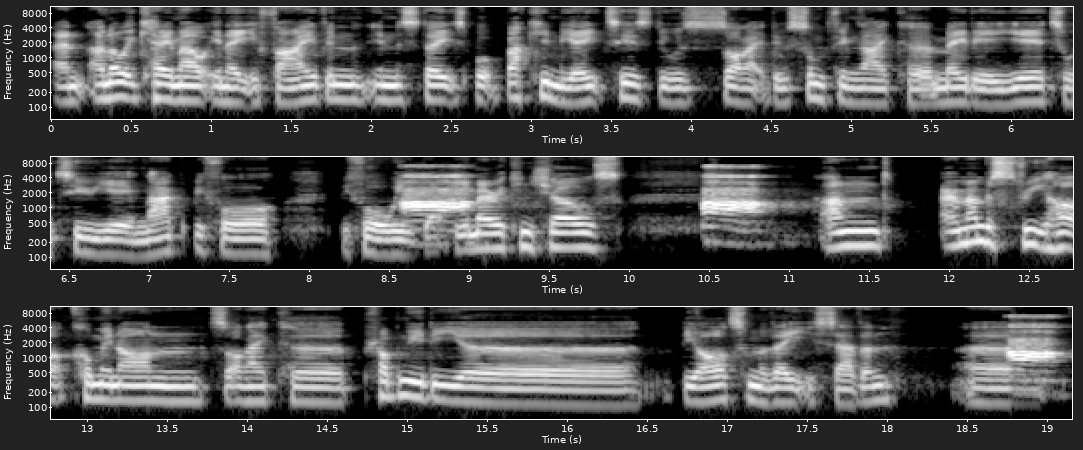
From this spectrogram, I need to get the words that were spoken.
and I know it came out in '85 in in the states, but back in the '80s there was sort of like there was something like uh, maybe a year to two year lag before before we got the American shows, and I remember Street Hawk coming on sort of like uh, probably the uh, the autumn of '87, um,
